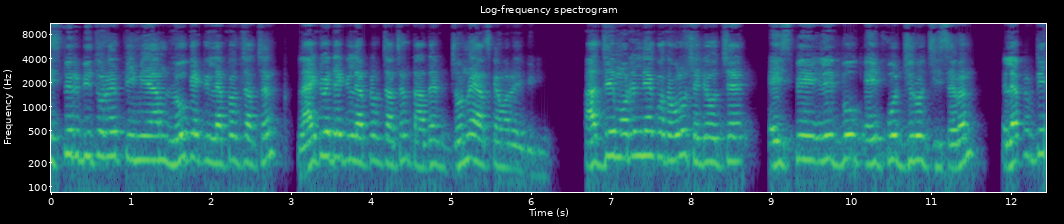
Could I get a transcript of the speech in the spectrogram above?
এইচপির ভিতরে প্রিমিয়াম লুক একটি ল্যাপটপ চাচ্ছেন লাইট ওয়েট একটি ল্যাপটপ চাচ্ছেন, তাদের জন্য আজকে আমার এই ভিডিও। আজ যে মডেল নিয়ে কথা বলব, সেটি হচ্ছে HP Elite Book eight four zero G seven ল্যাপটপটি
